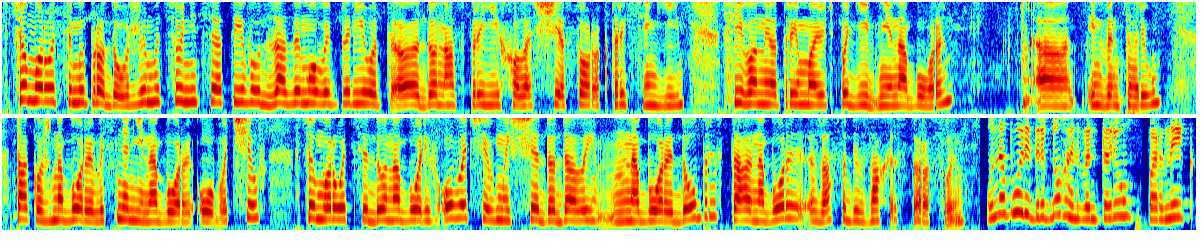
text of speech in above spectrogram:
В цьому році ми продовжуємо цю ініціативу. За зимовий період е, до нас приїхало ще 43 сім'ї. Всі вони отримають подібні набори інвентарю. Також набори, весняні набори овочів. В цьому році до наборів овочів ми ще додали набори добрив та набори засобів захисту рослин. У наборі дрібного інвентарю парник,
